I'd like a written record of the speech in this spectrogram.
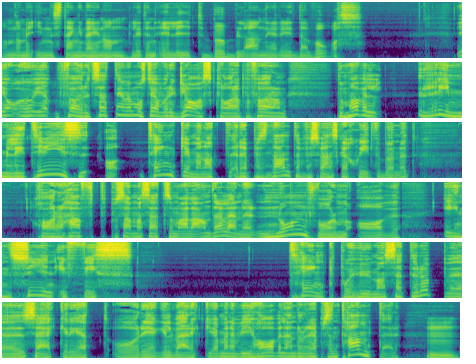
om de är instängda i någon liten elitbubbla nere i Davos. ja, och förutsättningarna måste ju ha varit glasklara på förhand. De har väl rimligtvis, tänker man att representanten för Svenska skidförbundet har haft på samma sätt som alla andra länder någon form av insyn i FIS tänk på hur man sätter upp eh, säkerhet och regelverk. Jag menar vi har väl ändå representanter Mm.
